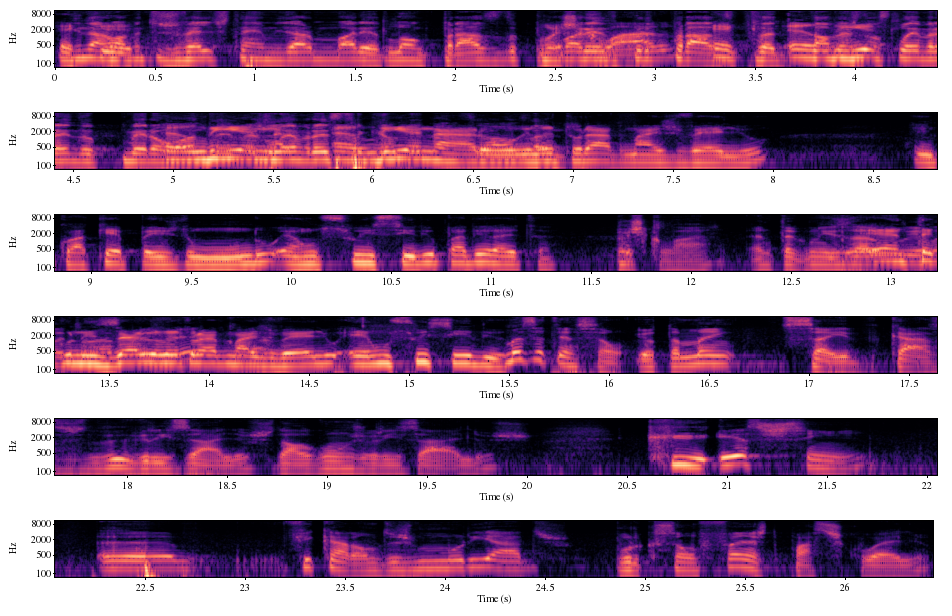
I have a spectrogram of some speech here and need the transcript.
É e que... normalmente os velhos têm melhor memória de longo prazo do que pois memória claro. de curto prazo. É Portanto, talvez não se lembrem do que comeram ontem, mas lembrem-se daquilo Alienar o eleitorado mais velho, em qualquer país do mundo, é um suicídio para a direita. Pois claro, antagonizar, é, antagonizar o eleitorado mais, velho, mais velho é um suicídio. Mas atenção, eu também sei de casos de grisalhos, de alguns grisalhos, que esses sim uh, ficaram desmemoriados, porque são fãs de Passos Coelho,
